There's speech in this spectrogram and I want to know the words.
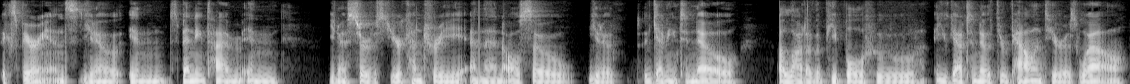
experience, you know, in spending time in, you know, service to your country and then also, you know, getting to know a lot of the people who you got to know through Palantir as well.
